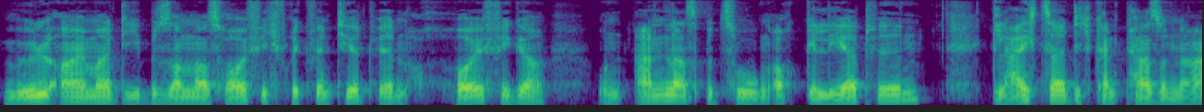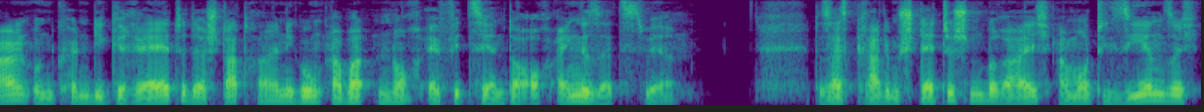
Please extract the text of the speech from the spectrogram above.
Mülleimer, die besonders häufig frequentiert werden, auch häufiger und anlassbezogen auch geleert werden. Gleichzeitig kann Personal und können die Geräte der Stadtreinigung aber noch effizienter auch eingesetzt werden. Das heißt, gerade im städtischen Bereich amortisieren sich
